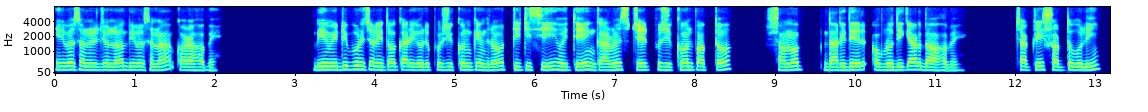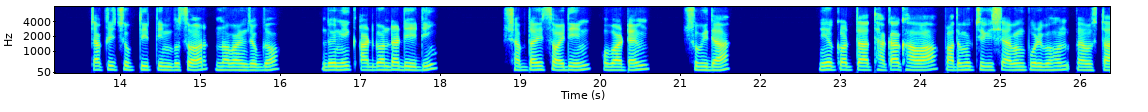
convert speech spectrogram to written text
নির্বাচনের জন্য বিবেচনা করা হবে। বিএমইডি পরিচালিত কারিগরি প্রশিক্ষণ কেন্দ্র টিটিসি হইতে গার্মেন্টস ট্রেড প্রশিক্ষণপ্রাপ্ত সনদদারীদের অগ্রাধিকার দেওয়া হবে। চাকরির শর্তগুলি চাকরির চুক্তি তিন বছর নবায়নযোগ্য দৈনিক আট ঘণ্টা ডিউটি সপ্তাহে ছয় দিন ওভারটাইম সুবিধা নিয়োগকর্তা থাকা, খাওয়া, প্রাথমিক চিকিৎসা এবং পরিবহন ব্যবস্থা,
